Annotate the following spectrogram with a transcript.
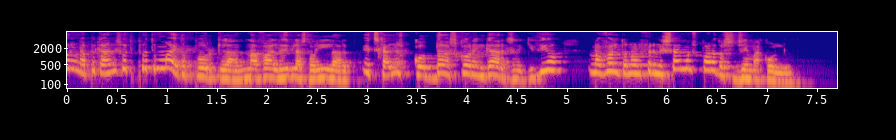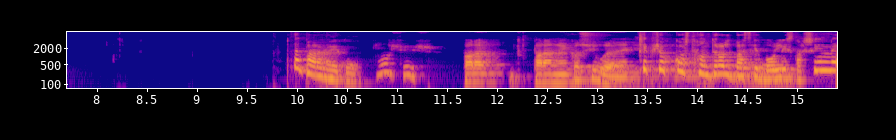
Μπορεί να πει κανείς ότι προτιμάει το Portland να βάλει δίπλα στο Lillard έτσι κι αλλιώς κοντά scoring guards είναι και οι δύο να βάλει τον Αλφέρνη Σάιμονς παρά τον CJ McCollum. Δεν είναι παρανοϊκό. Όχι, όχι. Παρα... Παρανοϊκό σίγουρα δεν είναι. Και πιο cost control basketballistας είναι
